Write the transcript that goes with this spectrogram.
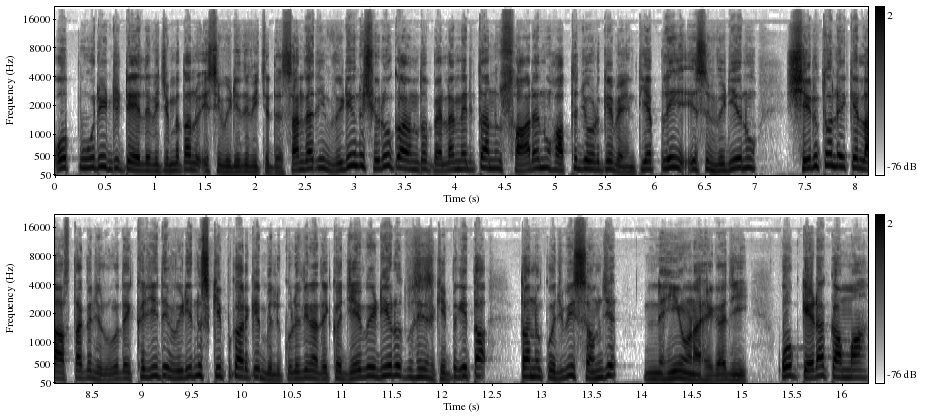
ਉਹ ਪੂਰੀ ਡਿਟੇਲ ਦੇ ਵਿੱਚ ਮੈਂ ਤੁਹਾਨੂੰ ਇਸ ਵੀਡੀਓ ਦੇ ਵਿੱਚ ਦੱਸਾਂਗਾ ਜੀ। ਵੀਡੀਓ ਨੂੰ ਸ਼ੁਰੂ ਕਰਨ ਤੋਂ ਪਹਿਲਾਂ ਮੇਰੀ ਤੁਹਾਨੂੰ ਸਾਰਿਆਂ ਨੂੰ ਹੱਥ ਜੋੜ ਕੇ ਬੇਨਤੀ ਹੈ ਪਲੀਜ਼ ਇਸ ਵੀਡੀਓ ਨੂੰ ਸ਼ੁਰੂ ਤੋਂ ਲੈ ਕੇ ਲਾਸਟ ਤੱਕ ਜ਼ਰੂਰ ਦੇਖੋ ਜੀ ਤੇ ਵੀਡੀਓ ਨੂੰ ਸਕਿਪ ਕਰਕੇ ਬਿਲਕੁਲ ਵੀ ਨਾ ਦੇਖੋ। ਜੇ ਵੀਡੀਓ ਨੂੰ ਤੁਸੀਂ ਸਕਿਪ ਕੀਤਾ, ਤੁਹਾਨੂੰ ਕੁਝ ਵੀ ਸਮਝ ਨਹੀਂ ਆਉਣਾ ਹੈਗਾ ਜੀ। ਉਹ ਕਿਹੜਾ ਕੰਮ ਆ,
